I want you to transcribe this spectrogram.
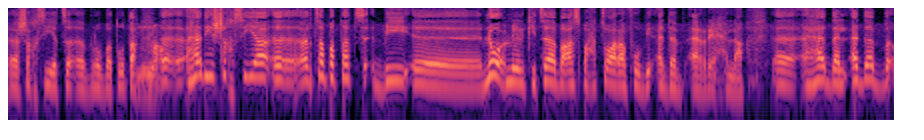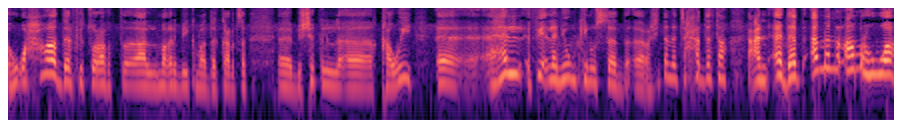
آه، شخصية ابن بطوطة. نعم. هذه الشخصية ارتبطت بنوع من الكتابة أصبحت تعرف بأدب الرحلة. هذا الأدب هو حاضر في التراث المغربي كما ذكرت بشكل قوي. هل فعلا يمكن أستاذ رشيد أن نتحدث عن أدب أم أن الأمر هو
